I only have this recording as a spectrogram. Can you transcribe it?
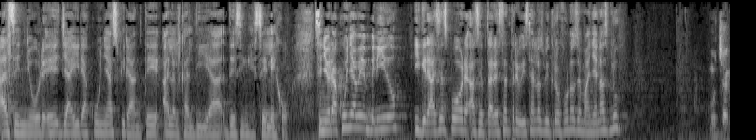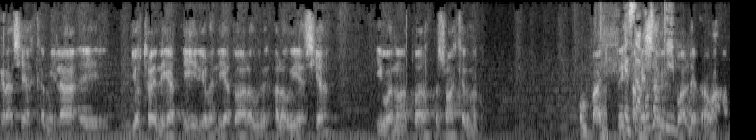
al señor eh, Jair Acuña, aspirante a la alcaldía de Cincelejo. Señor Acuña, bienvenido y gracias por aceptar esta entrevista en los micrófonos de Mañanas Blue. Muchas gracias, Camila. Eh, Dios te bendiga a ti, Dios bendiga a toda la, a la, audiencia y bueno, a todas las personas que nos acompañan en esta mesa virtual de trabajo.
